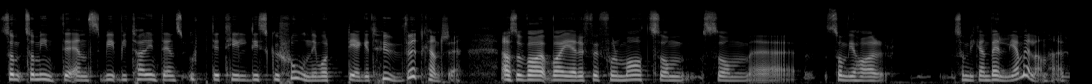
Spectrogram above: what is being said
som, som inte ens, vi, vi, tar inte ens upp det till diskussion i vårt eget huvud kanske. Alltså vad, vad är det för format som, som, eh, som vi har som vi kan välja mellan här.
